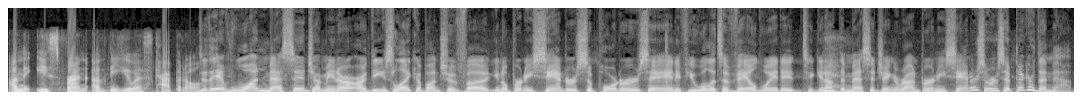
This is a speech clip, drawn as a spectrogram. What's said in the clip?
on the east front of the U.S. Capitol. Do they have one message? I mean, are, are these like a bunch of, uh, you know, Bernie Sanders supporters? And if you will, it's a veiled way to, to get out the messaging around Bernie Sanders, or is it bigger than that?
